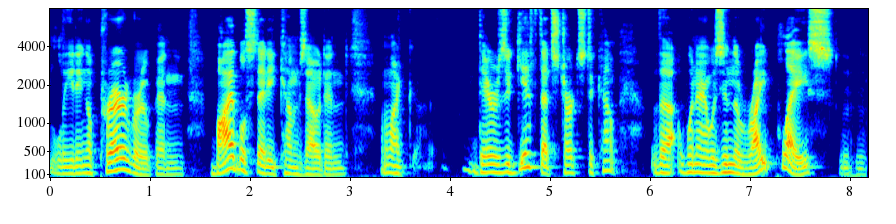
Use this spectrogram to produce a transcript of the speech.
leading a prayer group and Bible study comes out, and I'm like, there's a gift that starts to come. The, when I was in the right place, Mhm.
